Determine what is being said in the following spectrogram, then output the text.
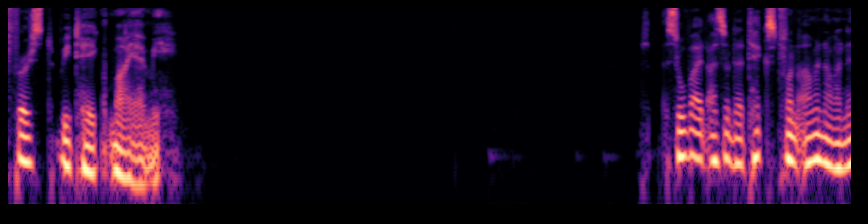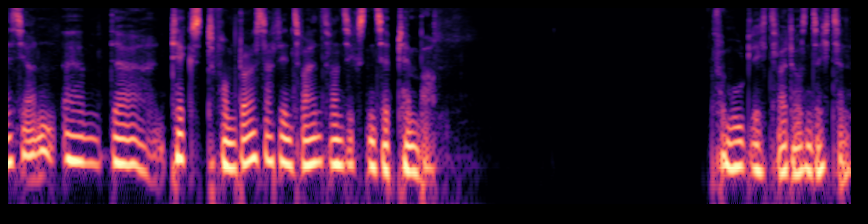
First we take Miami. Soweit also der Text von Armin Avanesian, ähm, der Text vom Donnerstag, den 22. September. Vermutlich 2016.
